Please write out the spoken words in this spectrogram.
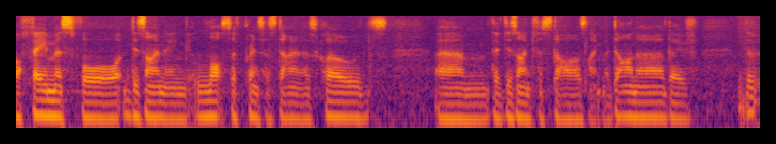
are famous for designing lots of Princess Diana's clothes. Um, they've designed for stars like Madonna. They've, the-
